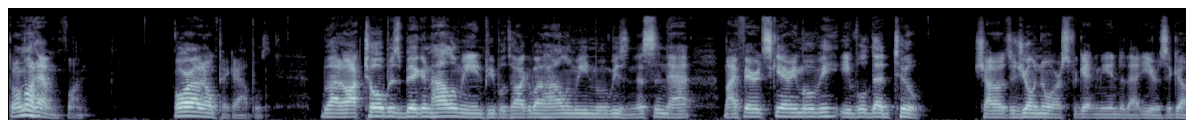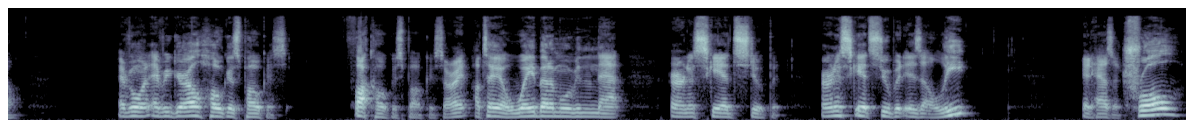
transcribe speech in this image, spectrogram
but I'm not having fun. Or I don't pick apples. But October's big in Halloween. People talk about Halloween movies and this and that. My favorite scary movie, Evil Dead 2. Shout out to Joe Norris for getting me into that years ago. Everyone, every girl, Hocus Pocus. Fuck Hocus Pocus, all right? I'll tell you a way better movie than that Ernest Scared Stupid. Ernest Scared Stupid is elite. It has a troll,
